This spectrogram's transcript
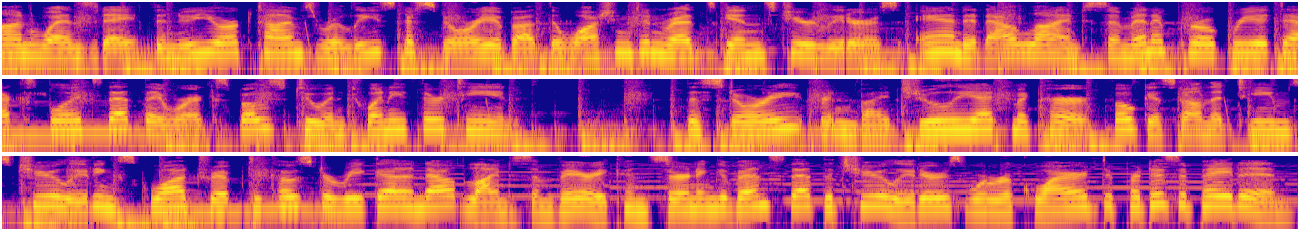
On Wednesday, the New York Times released a story about the Washington Redskins cheerleaders, and it outlined some inappropriate exploits that they were exposed to in 2013. The story, written by Juliet Macur, focused on the team's cheerleading squad trip to Costa Rica and outlined some very concerning events that the cheerleaders were required to participate in.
